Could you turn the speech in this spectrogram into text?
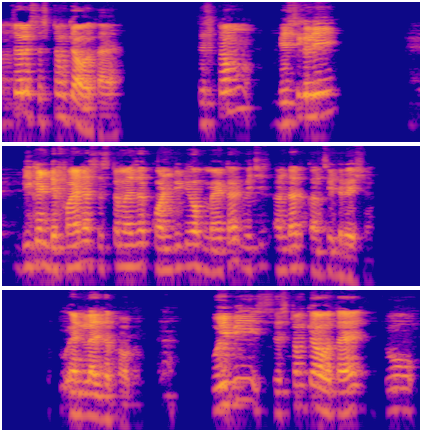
सबसे पहले सिस्टम क्या होता है? System basically we can define a system as a quantity of matter which is under consideration to analyse the problem है ना? कोई भी सिस्टम क्या होता है, जो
